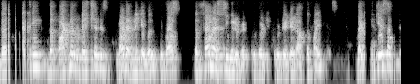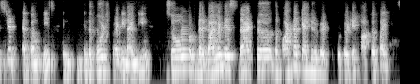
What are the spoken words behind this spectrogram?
the I think the partner rotation is not applicable because the firm has to be rotated, rotated after five years. But in case of listed uh, companies in, in the code 2019, so the requirement is that uh, the partner can be rotated, rotated after five years.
